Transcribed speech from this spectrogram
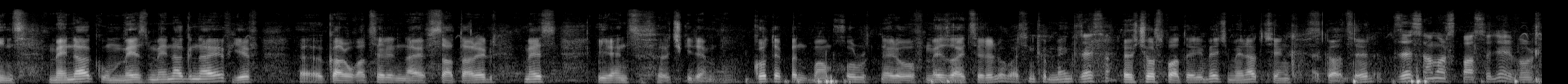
ինձ մենակ ու մեզ մենակ նաև եւ կարողացել են նաև սատարել մեզ իրենց, չգիտեմ, գոտեպնդմամբ խորհուրդներով մեզ այցելելով, այսինքն մենք հա- չորս պատերի մեջ մենակ չենք զգացել։ Ձեզ համար սпасել էր, որ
